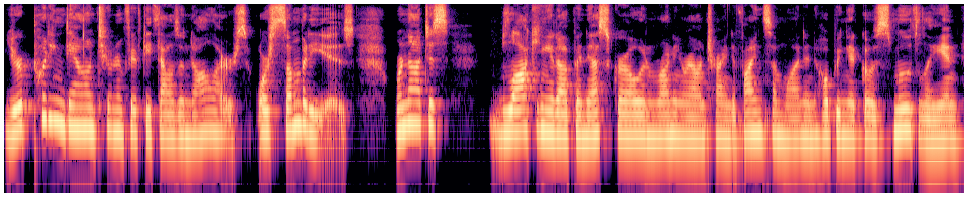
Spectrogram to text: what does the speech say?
you're putting down $250,000 or somebody is. We're not just locking it up in escrow and running around trying to find someone and hoping it goes smoothly and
